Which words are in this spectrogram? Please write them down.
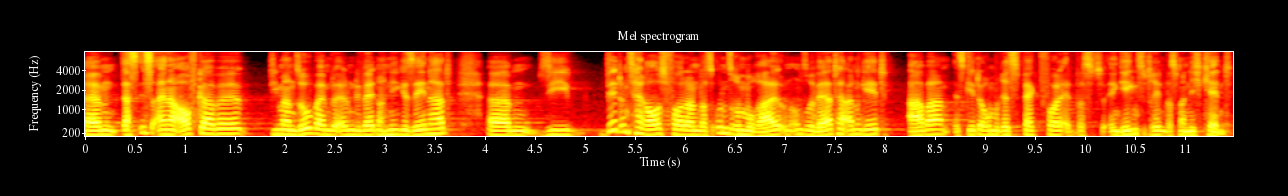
Ähm, das ist eine Aufgabe, die man so beim Duell um die Welt noch nie gesehen hat. Ähm, sie wird uns herausfordern, was unsere Moral und unsere Werte angeht. Aber es geht darum, respektvoll etwas entgegenzutreten, was man nicht kennt.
